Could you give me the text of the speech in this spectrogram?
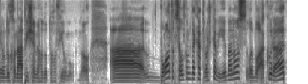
jednoducho napíšeme ho do toho filmu. No. A bola to celkom taká troška vyjebanosť, lebo akurát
